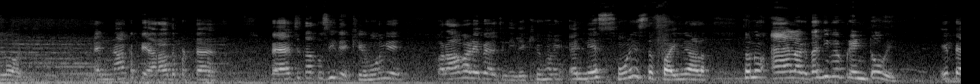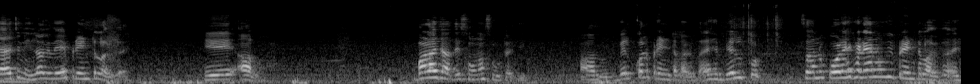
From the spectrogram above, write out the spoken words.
ਲਓ ਜੀ, ਇੰਨਾ ਕੁ ਪਿਆਰਾ ਦੁਪੱਟਾ ਹੈ। ਪੈਚ ਤਾਂ ਤੁਸੀਂ ਦੇਖੇ ਹੋਣਗੇ, ਪਰ ਆਹ ਵਾਲੇ ਪੈਚ ਨਹੀਂ ਦੇਖੇ ਹੋਣੇ। ਇੰਨੇ ਸੋਹਣੇ ਸਫ਼ਾਈ ਨਾਲ। ਤੁਹਾਨੂੰ ਐ ਲੱਗਦਾ ਜਿਵੇਂ ਪ੍ਰਿੰਟ ਹੋਵੇ। ਇਹ ਪੈਚ ਨਹੀਂ ਲੱਗਦੇ, ਇਹ ਪ੍ਰਿੰਟ ਲੱਗਦਾ ਇਹ ਆ ਲਓ। ਬੜਾ ਜ਼ਿਆਦਾ ਸੋਹਣਾ ਸੂਟ ਹੈ ਜੀ। ਆ ਲਓ, ਬਿਲਕੁਲ ਪ੍ਰਿੰਟ ਲੱਗਦਾ ਇਹ, ਬਿਲਕੁਲ। ਸਾਨੂੰ ਕੋਲੇ ਖੜਿਆਂ ਨੂੰ ਵੀ ਪ੍ਰਿੰਟ ਲੱਗਦਾ ਇਹ।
